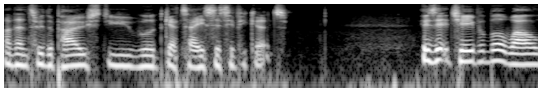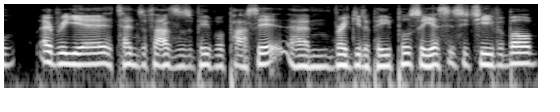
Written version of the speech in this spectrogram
and then through the post you would get a certificate. Is it achievable? Well, every year tens of thousands of people pass it, um, regular people, so yes, it's achievable.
